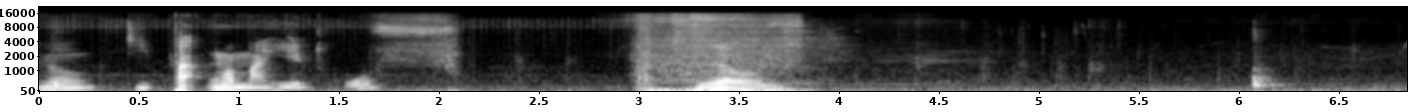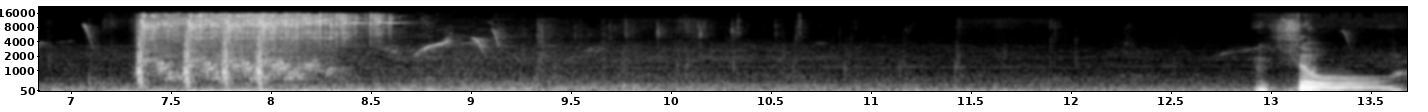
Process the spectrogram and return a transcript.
So, die packen wir mal hier drauf. So. So.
